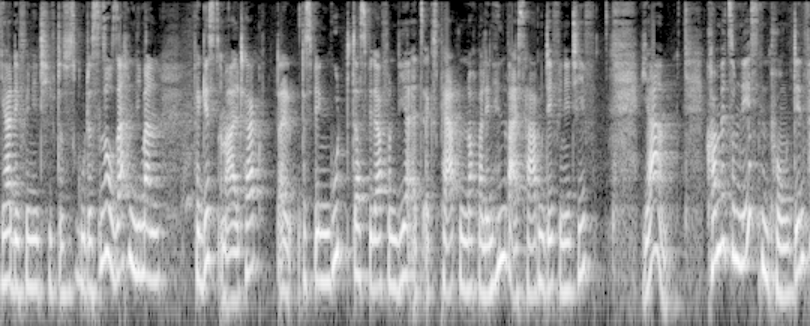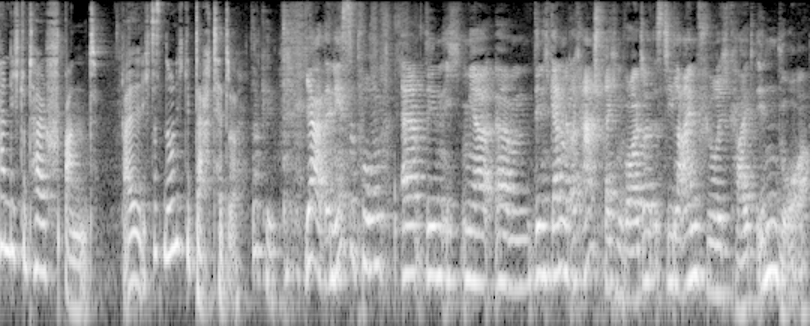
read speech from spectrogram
Ja, definitiv, das ist gut. Das sind so Sachen, die man vergisst im Alltag. Deswegen gut, dass wir da von dir als Experten nochmal den Hinweis haben, definitiv. Ja, kommen wir zum nächsten Punkt. Den fand ich total spannend weil ich das nur nicht gedacht hätte. Okay. Ja, der nächste Punkt, äh, den ich mir, ähm, den ich gerne mit euch ansprechen wollte, ist die Leinenführigkeit Indoor.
